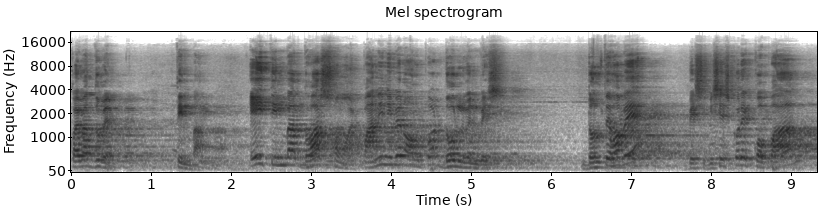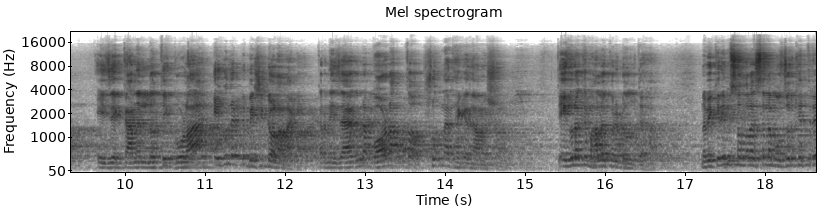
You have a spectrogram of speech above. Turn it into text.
কয়বার ধোবেন? তিনবার। এই তিনবার ধোয়ার সময় পানি নেবেন অল্প ডলবেন বেশি। ডলতে হবে বেশি, বিশেষ করে কপাল, এই যে কানের লতি, গোড়া, এগুলো একটু বেশি ডলা লাগে। কারণ এই জায়গাগুলো বড় তো শুকনা থাকে যায় অনেক সময়। তো এগুলোকে ভালো করে ডলতে হয়। নবী করিম সাল্লাম অজুর ক্ষেত্রে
